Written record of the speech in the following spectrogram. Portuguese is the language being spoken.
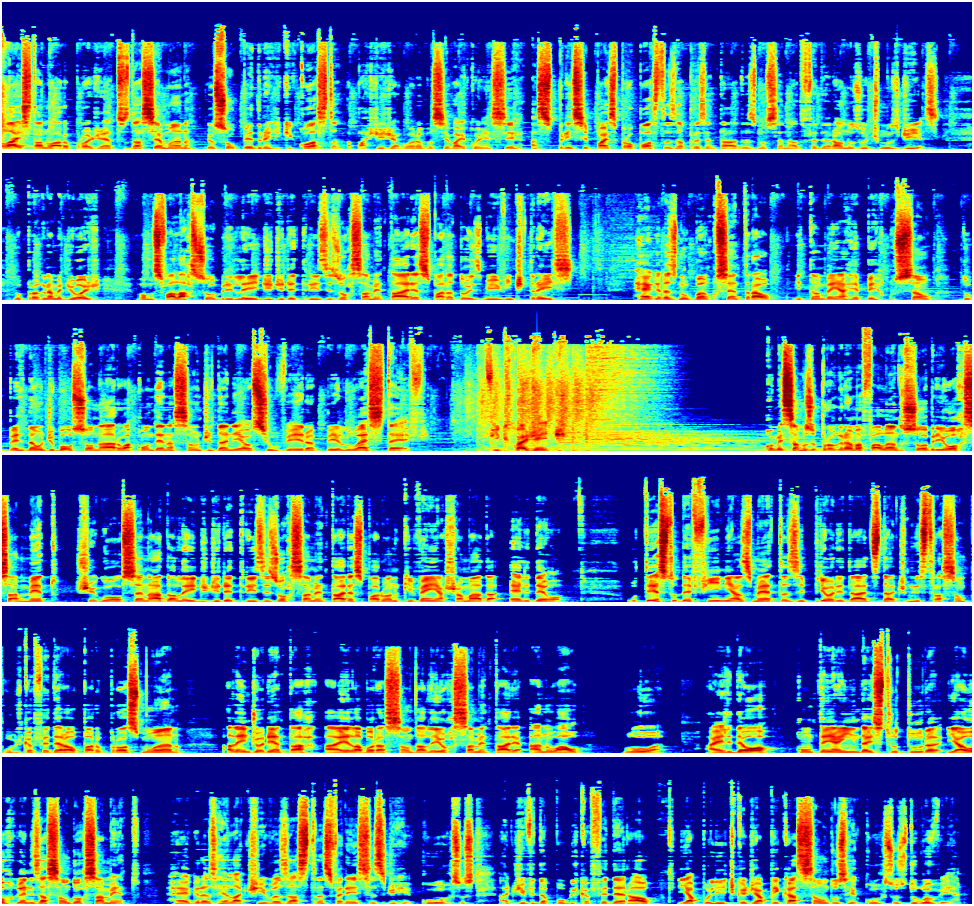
Olá, está no ar o Projetos da Semana. Eu sou Pedro Henrique Costa. A partir de agora você vai conhecer as principais propostas apresentadas no Senado Federal nos últimos dias. No programa de hoje, vamos falar sobre Lei de Diretrizes Orçamentárias para 2023, regras no Banco Central e também a repercussão do perdão de Bolsonaro à condenação de Daniel Silveira pelo STF. Fique com a gente! Começamos o programa falando sobre orçamento. Chegou ao Senado a Lei de Diretrizes Orçamentárias para o ano que vem, a chamada LDO. O texto define as metas e prioridades da administração pública federal para o próximo ano, além de orientar a elaboração da Lei Orçamentária Anual, LOA. A LDO contém ainda a estrutura e a organização do orçamento, regras relativas às transferências de recursos, à dívida pública federal e à política de aplicação dos recursos do governo.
